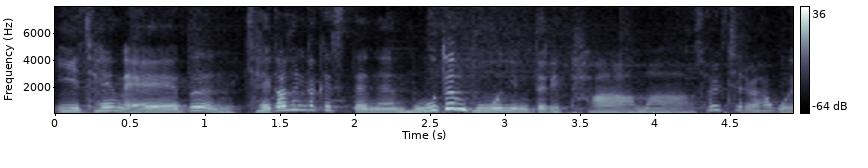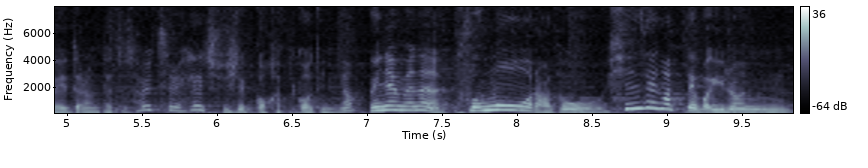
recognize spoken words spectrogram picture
이잼 앱은 제가 생각했을 때는 모든 부모님들이 다 아마 설치를 하고 애들한테도 설치를 해 주실 것 같거든요. 왜냐면은 부모라도 신생아 때 막 이런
